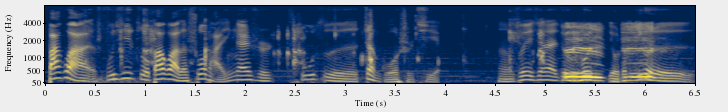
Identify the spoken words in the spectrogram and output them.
八卦，伏羲做八卦的说法应该是出自战国时期，嗯，所以现在就是说嗯有这么一个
